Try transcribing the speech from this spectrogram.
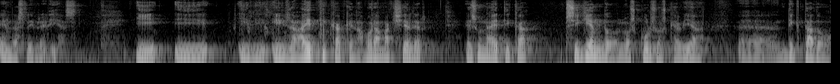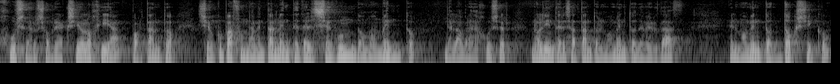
en las librerías. Y, la ética que elabora Max Scheler es una ética siguiendo los cursos que había eh, dictado Husserl sobre axiología, por tanto, se ocupa fundamentalmente del segundo momento de la obra de Husserl, no le interesa tanto el momento de verdad, el momento dóxico,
